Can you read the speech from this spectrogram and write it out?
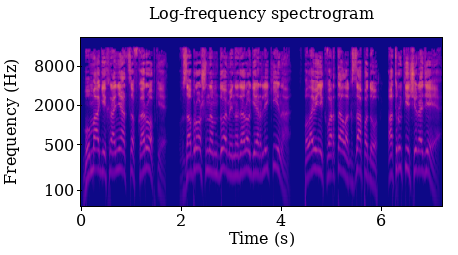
«Бумаги хранятся в коробке, в заброшенном доме на дороге Орликина, половине квартала к западу от руки чародея!»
